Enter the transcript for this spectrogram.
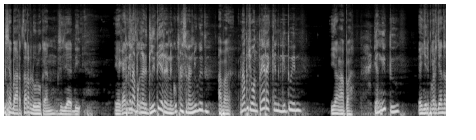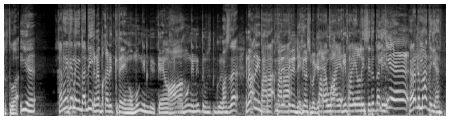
bisa barter dulu kan, bisa jadi. Ya kan? Tapi kenapa gitu. nggak diteliti ya Ren? Gue penasaran juga tuh. Apa? Kenapa cuma perek yang digituin? Yang apa? Yang itu. Yang jadi pekerjaan tertua. Iya. Karena kan yang tadi Kenapa kadit kita yang ngomongin? Kayak Oh. ngomongin itu maksud gue. maksudnya kenapa itu para tidak- para tidak dianggap sebagai para ewak gitu? trialist itu tadi Iya. ya. Karena udah mati kan.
